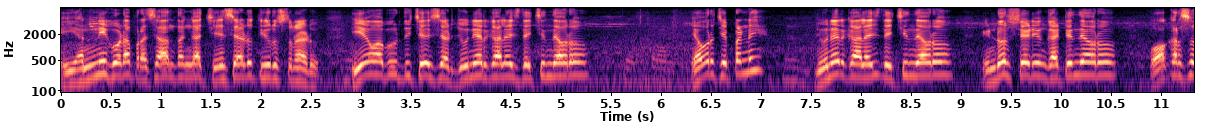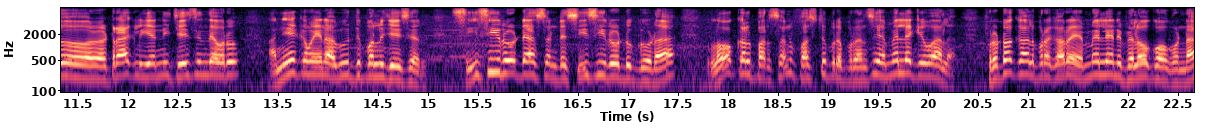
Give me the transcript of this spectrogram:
ఇవన్నీ కూడా ప్రశాంతంగా చేశాడు తీరుస్తున్నాడు. ఏం అభివృద్ధి చేశాడు? జూనియర్ కాలేజ్ తెచ్చింది ఎవరు? ఎవరు చెప్పండి? జూనియర్ కాలేజ్ తెచ్చింది ఎవరు? ఇండోర్ స్టేడియం కట్టింది ఎవరు? ఓకర్స్ ట్రాక్లు ఇవన్నీ చేసింది ఎవరు? అనేకమైన అభివృద్ధి పనులు చేశారు. సీసీ రోడ్ అంటే సీసీ రోడ్డుకు కూడా లోకల్ పర్సన్ ఫస్ట్ ప్రిఫరెన్స్ ఎమ్మెల్యేకి ఇవ్వాలి. ప్రోటోకాల్ ప్రకారం ఎమ్మెల్యేని పిలవకోకుండా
